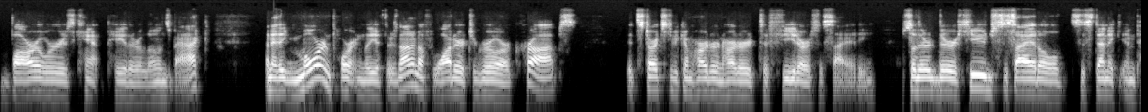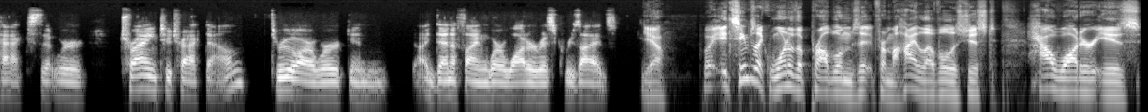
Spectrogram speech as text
borrowers can't pay their loans back. And I think more importantly, if there's not enough water to grow our crops, it starts to become harder and harder to feed our society. So there, there are huge societal systemic impacts that we're trying to track down through our work in identifying where water risk resides. Yeah. Well, it seems like one of the problems from a high level is just how water is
